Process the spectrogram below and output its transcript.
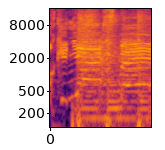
fucking yes, mate.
